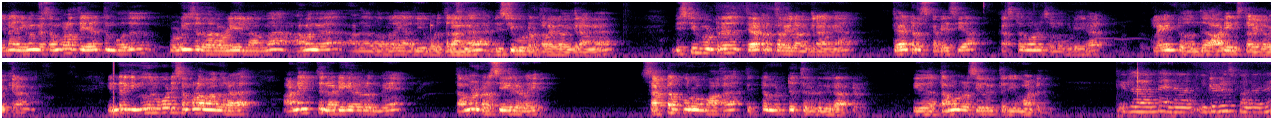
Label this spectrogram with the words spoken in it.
ஏன்னா இவங்க சம்பளத்தை ஏற்றும் போது ப்ரொடியூசர் வர வழி இல்லாமல் அவங்க அதோட விலையை அதிகப்படுத்துகிறாங்க டிஸ்ட்ரிபியூட்டர் தலையில் வைக்கிறாங்க. டிஸ்ட்ரிபியூட்டர் தேட்டர் தலையில் வைக்கிறாங்க. தேட்டர்ஸ் கடைசியாக கஸ்டமர்னு சொல்லக்கூடிய கிளைண்ட் வந்து ஆடியன்ஸ் தலையில் வைக்கிறாங்க. இன்றைக்கு நூறு கோடி சம்பளம் வாங்குகிற அனைத்து நடிகர்களுமே தமிழ் ரசிகர்களை சட்டப்பூர்வமாக திட்டமிட்டு திருடுகிறார்கள். இது தமிழ் ரசிகர்களுக்கு தெரிய மாட்டேது இதில் வந்து என்ன இன்ட்ரடியூஸ் பண்ணது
